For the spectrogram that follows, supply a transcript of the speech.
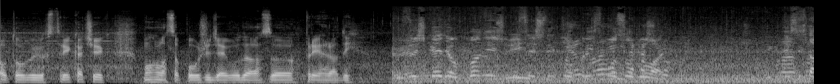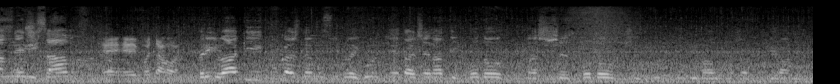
autových striekačiek. Mohla sa použiť aj voda z priehrady. Musíš, keď ho plníš, musíš si to prispôsobovať. Nikdy si tam není sám. Hej, hej, poď Tri váky, ku každému sú dve gurtne, takže na tých vodoch máš 6 bodov, 6 gurtne by mal držať pyramidu.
